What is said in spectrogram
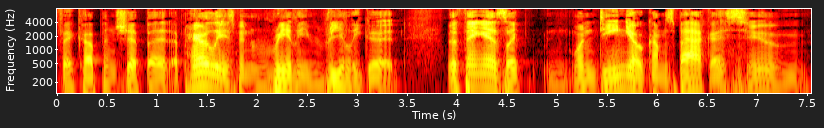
FA Cup and shit. But apparently, he's been really, really good. The thing is, like when Dino comes back, I assume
